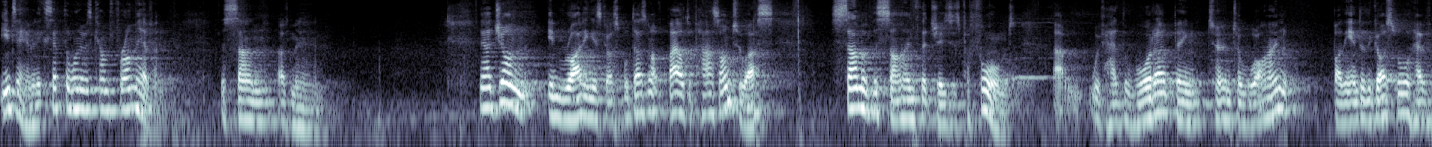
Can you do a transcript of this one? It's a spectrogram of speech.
into heaven except the one who has come from heaven the Son of Man. Now, John, in writing his gospel, does not fail to pass on to us some of the signs that Jesus performed. Uh, we've had the water being turned to wine. By the end of the gospel, have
